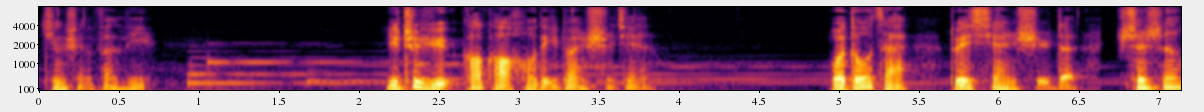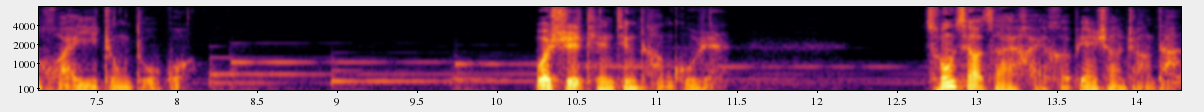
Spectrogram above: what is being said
精神分裂，以至于高考后的一段时间，我都在对现实的深深怀疑中度过。我是天津塘沽人，从小在海河边上长大，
